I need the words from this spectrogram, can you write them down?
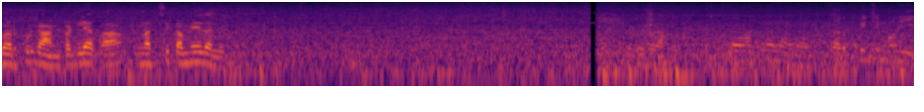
भरपूर घाण पडली आता. मच्छी कमी झाली. सर्पीची चिंबोरी.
